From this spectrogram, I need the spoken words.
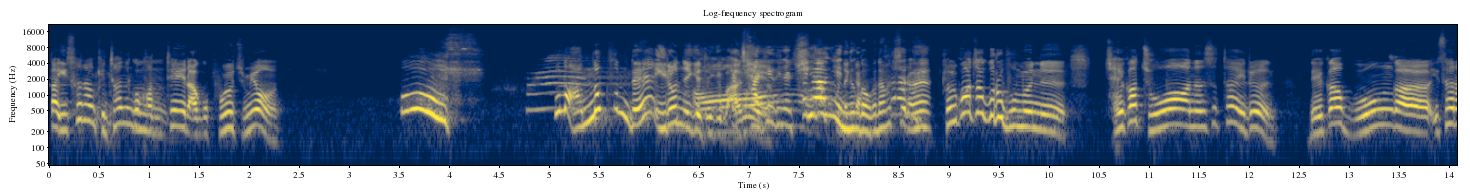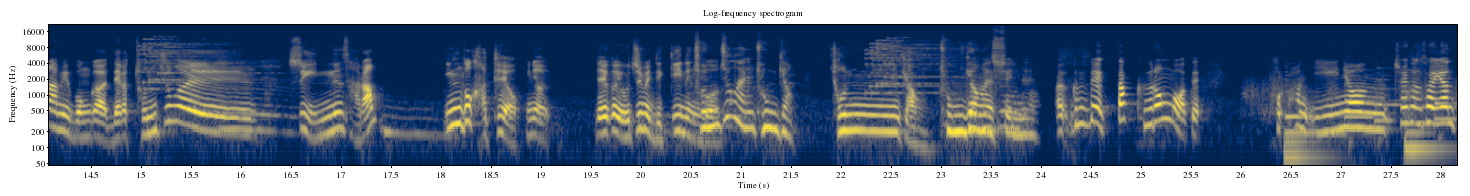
나 이 사람 괜찮은 것 음. 같아라고 보여주면 어넌안 높은데 이런 얘기 되게 어, 많이 자기 해요. 그냥 취향이 있는 그러니까 거구나 확실히. 결과적으로 보면은 제가 좋아하는 스타일은 내가 무언가 이 사람이 뭔가 내가 존중할 수 있는 사람인 것 같아요. 그냥 내가 요즘에 느끼는 거 존중 아니면 존경? 존경. 존경할 수 있는. 아, 근데 딱 그런 것 같아. 한 2년 최근 사이 한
